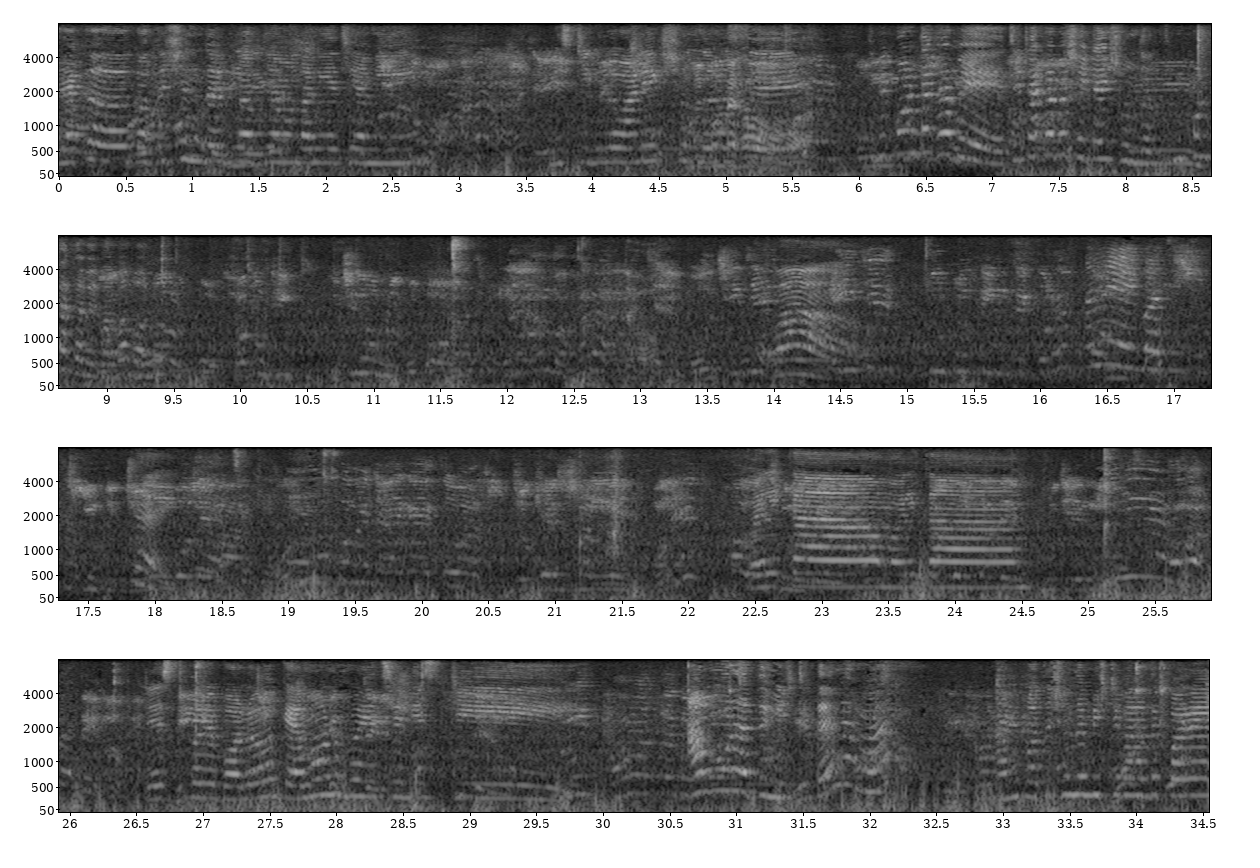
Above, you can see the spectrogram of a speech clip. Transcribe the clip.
দেখো কত সুন্দর গোলাপ জামুন বানিয়েছি আমি মিষ্টিগুলো অনেক সুন্দর তুমি কোনটা খাব হয়েছে। বাবা? তুমি কোনটা খাবে যেটা খাবে সেটাই সুন্দর তুমি কোনটা খাবে বাবা বলো Wow. ওয়েলকাম ওয়েলকাম টেস্ট করে বলো কেমন হয়েছে মিষ্টি? আমুর হাতে মিষ্টি তাই না মা? আমি কত সুন্দর মিষ্টি বানাতে পারে?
